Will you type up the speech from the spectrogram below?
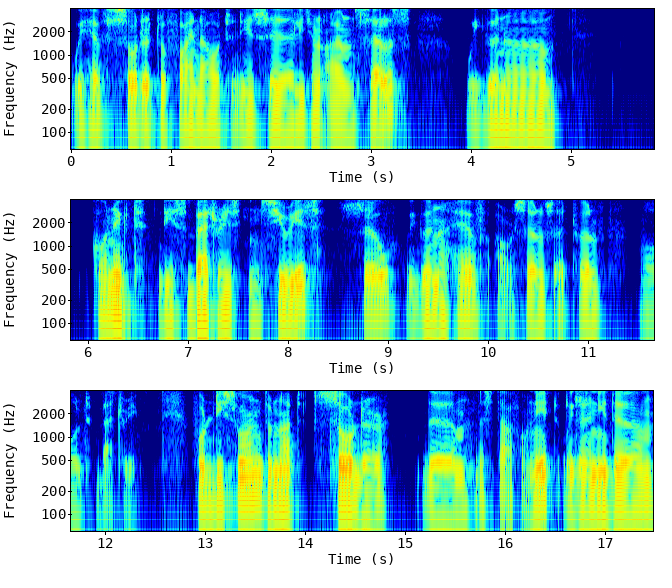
we have sorted to find out these uh, lithium ion cells we're gonna connect these batteries in series. So we're gonna have ourselves a 12 volt battery. For this one do not solder the, the stuff on it. We're gonna need a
